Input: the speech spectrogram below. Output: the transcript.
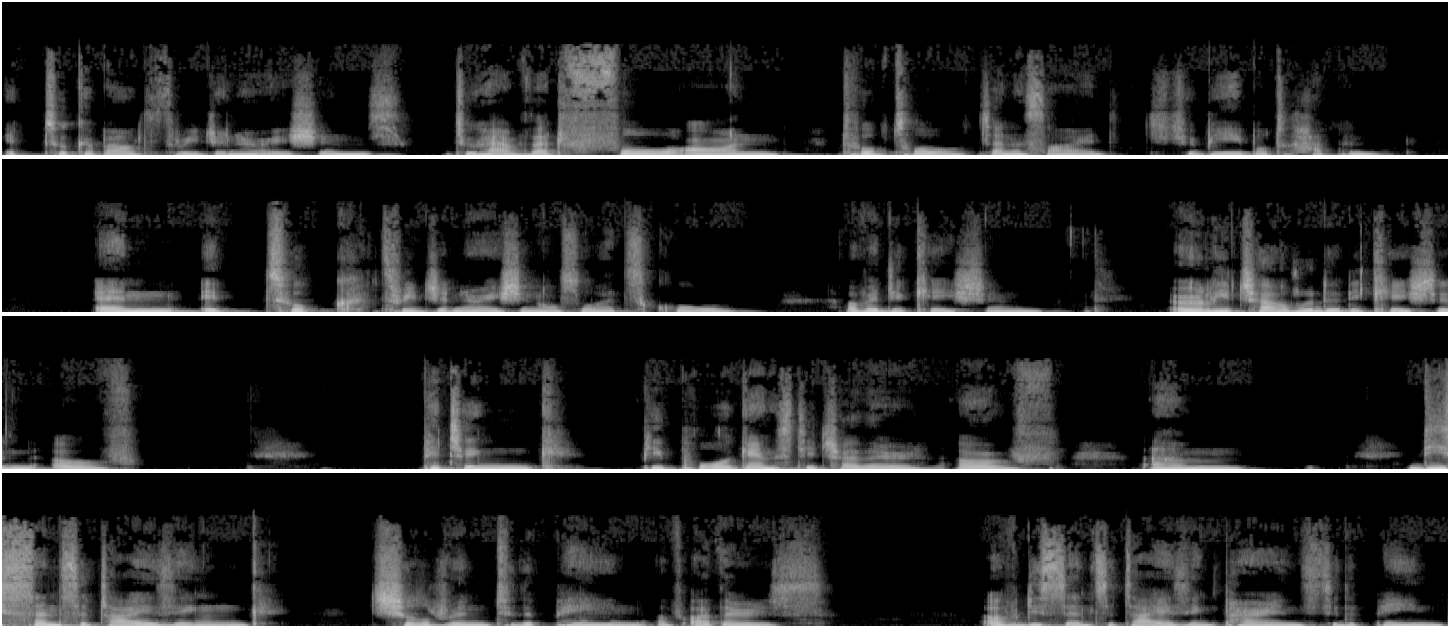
it took about three generations to have that full on total genocide to be able to happen. And it took three generations also at school of education, early childhood education of pitting people against each other, of um, desensitizing children to the pain of others, of desensitizing parents to the pain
